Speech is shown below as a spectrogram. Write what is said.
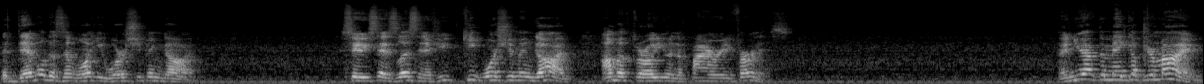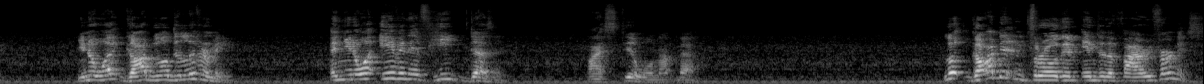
The devil doesn't want you worshiping God. So he says, listen, if you keep worshiping God, I'm going to throw you in the fiery furnace. And you have to make up your mind. You know what? God will deliver me. And you know what? Even if he doesn't, I still will not bow. Look, God didn't throw them into the fiery furnace.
